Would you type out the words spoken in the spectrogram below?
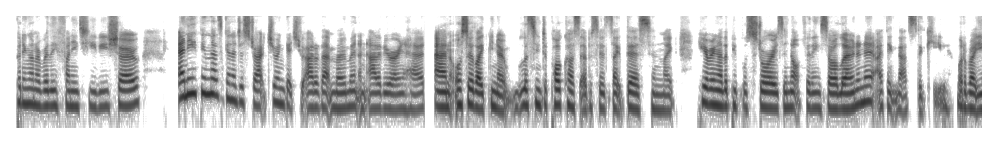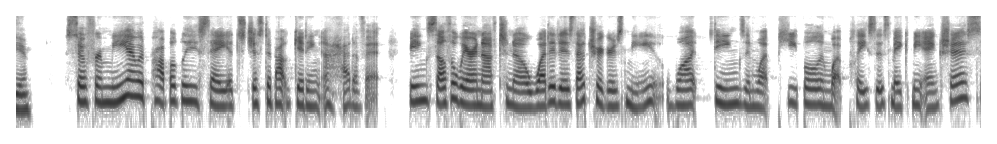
putting on a really funny TV show. Anything that's going to distract you and get you out of that moment and out of your own head. And also, like, you know, listening to podcast episodes like this and like hearing other people's stories and not feeling so alone in it. I think that's the key. What about you? So, for me, I would probably say it's just about getting ahead of it being self aware enough to know what it is that triggers me, what things and what people and what places make me anxious,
